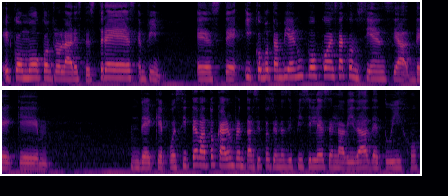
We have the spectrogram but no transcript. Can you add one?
y cómo controlar este estrés, en fin. Este, y como también un poco esa conciencia de que de que pues sí te va a tocar enfrentar situaciones difíciles en la vida de tu hijo,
